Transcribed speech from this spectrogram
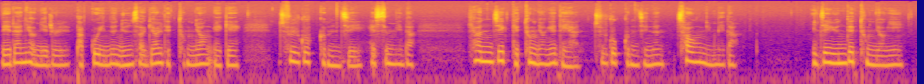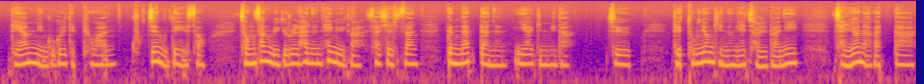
내란 혐의를 받고 있는 윤석열 대통령에게 출국 금지했습니다. 현직 대통령에 대한 출국 금지는 처음입니다. 이제 윤 대통령이 대한민국을 대표한 국제 무대에서 정상 외교를 하는 행위가 사실상 끝났다는 이야기입니다. 즉, 대통령 기능의 절반이 잘려나갔다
